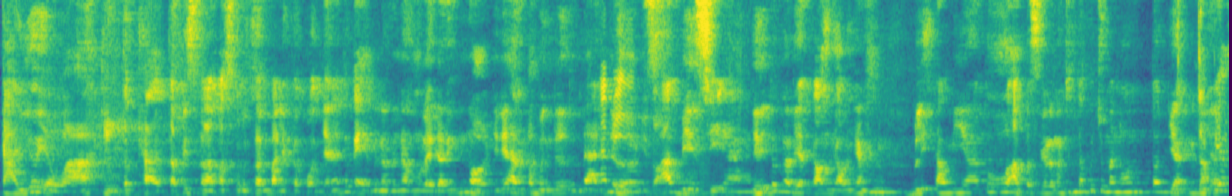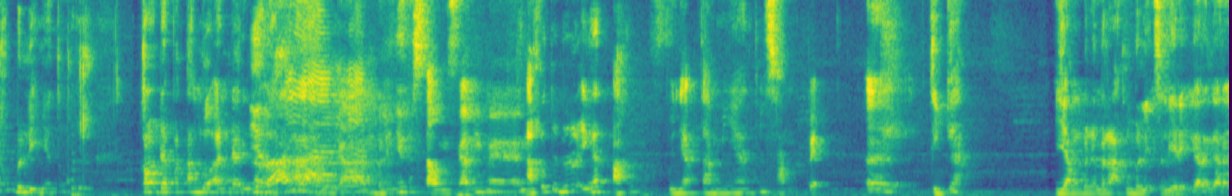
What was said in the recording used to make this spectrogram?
kayu ya wah gitu kan tapi setelah pas kerusuhan balik ke Pontianak tuh kayak benar-benar mulai dari nol jadi harta benda tuh udah ada Habis. gitu habis Sian. jadi tuh ngeliat kawan-kawan yang beli Tamiya tuh apa segala macam aku cuma nonton ya Tapi ngeliat. aku belinya tuh kan kalau dapat tanggoan dari iya lebaran. Iya. kan belinya tuh setahun sekali men Aku tuh dulu ingat aku punya Tamiya tuh sampai eh, tiga. Yang bener-bener aku beli sendiri gara-gara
